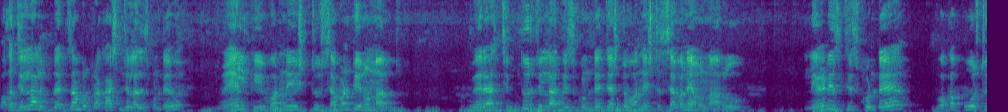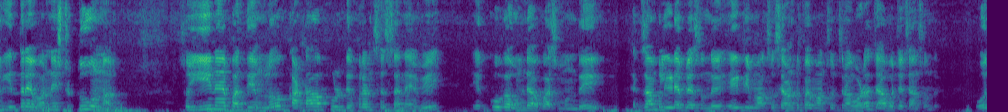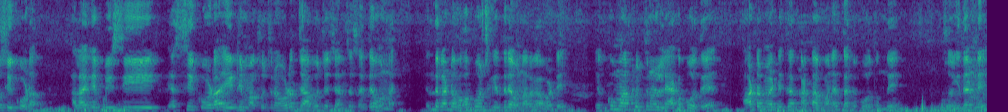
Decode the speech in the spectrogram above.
ఒక జిల్లాలో ఇప్పుడు ఎగ్జాంపుల్ ప్రకాశం జిల్లా తీసుకుంటే మేల్కి వన్ ఈస్ టు సెవెంటీన్ ఉన్నారు. వేరే చిత్తూరు జిల్లా తీసుకుంటే జస్ట్ వన్ ఇస్ట్ సెవెనే ఉన్నారు. లేడీస్ తీసుకుంటే ఒక పోస్ట్కి ఇద్దరే వన్ ఇస్ట్ టూ ఉన్నారు. సో ఈ నేపథ్యంలో కట్ ఆఫ్ డిఫరెన్సెస్ అనేవి ఎక్కువగా ఉండే అవకాశం ఉంది. ఎగ్జాంపుల్ ఈడే ప్లేస్ ఉంది. Eighty marks seventy five marks వచ్చినా కూడా జాబ్ వచ్చే ఛాన్స్ ఉంది. ఓసీ కూడా. అలాగే బీసీ ఎస్సీ కూడా ఎయిటీ మార్క్స్ వచ్చినా కూడా జాబ్ వచ్చే ఛాన్సెస్ అయితే ఉన్నాయి. ఎందుకంటే ఒక పోస్ట్కి ఇద్దరే ఉన్నారు కాబట్టి ఎక్కువ మార్కులు వచ్చిన వాళ్ళు లేకపోతే ఆటోమేటిక్గా కట్ ఆఫ్ అనేది తగ్గిపోతుంది. సో ఇదండి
